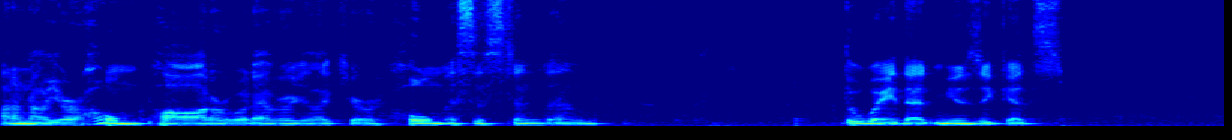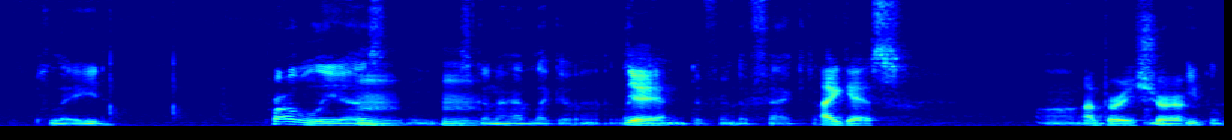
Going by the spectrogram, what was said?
I don't know your home pod or whatever, you like your home assistant, and the way that music gets played probably has Mm, is mm. gonna have like a like Yeah, a yeah. different effect. I guess. I'm pretty sure. people.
